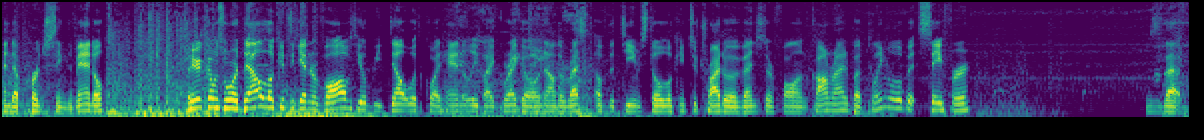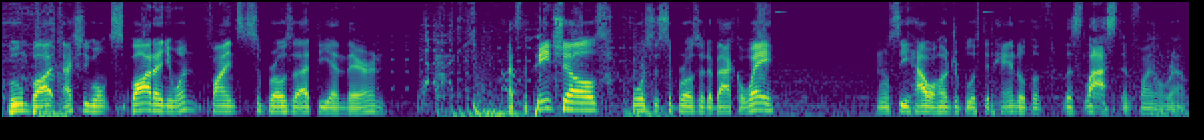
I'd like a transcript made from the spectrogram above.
end up purchasing the Vandal. But here comes Wardell looking to get involved. He'll be dealt with quite handily by Grego. Now the rest of the team still looking to try to avenge their fallen comrade, but playing a little bit safer. This is that Boombot actually won't spot anyone. Finds Subroza at the end there. and That's the paint shells. Forces Subroza to back away. And we'll see how 100 Lifted handled the, this last and final round.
